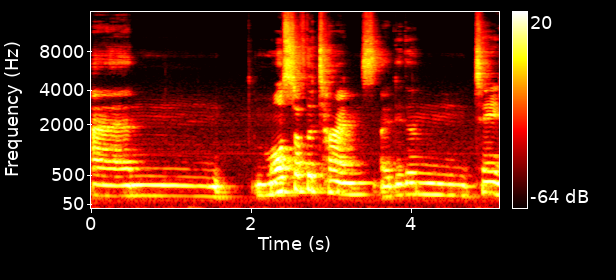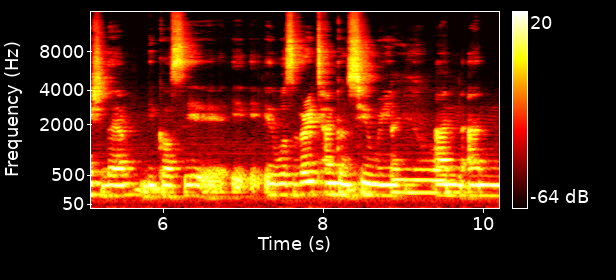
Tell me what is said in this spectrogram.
And most of the times, I didn't change them because it, it, it was very time consuming and and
